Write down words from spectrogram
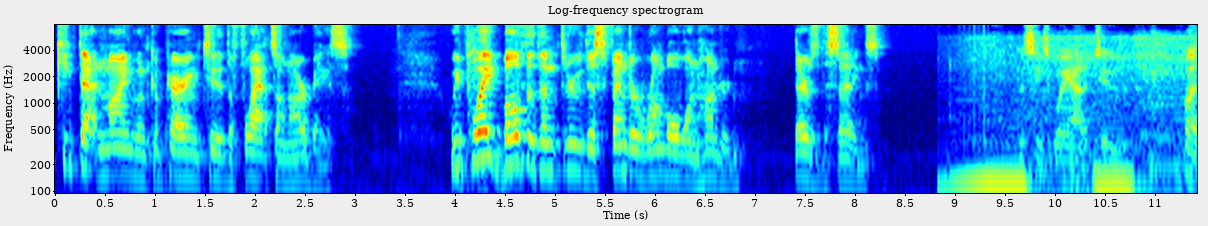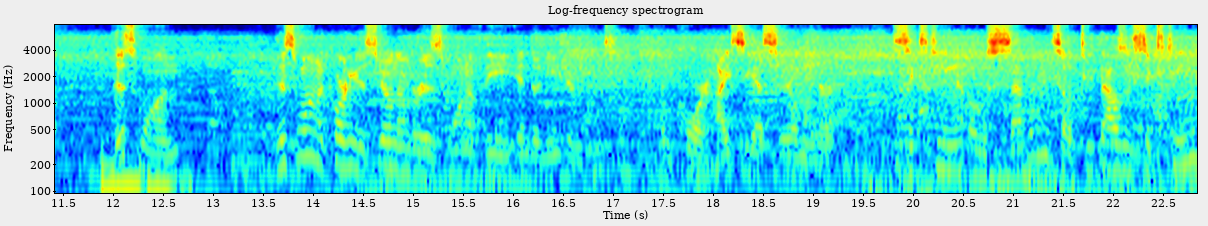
keep that in mind when comparing to the flats on our bass. We played both of them through this Fender Rumble 100. There's the settings. This thing's way out of tune. But this one, this one, according to the serial number, is one of the Indonesian ones from Cort, ICS serial number 1607, so 2016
